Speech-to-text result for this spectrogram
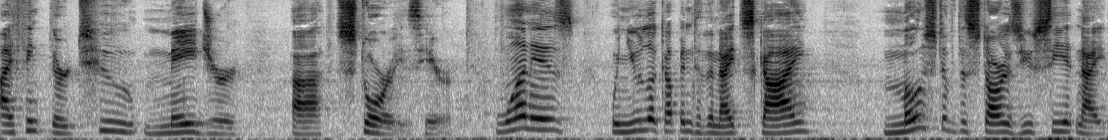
I think there are two major uh, stories here. One is when you look up into the night sky, most of the stars you see at night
